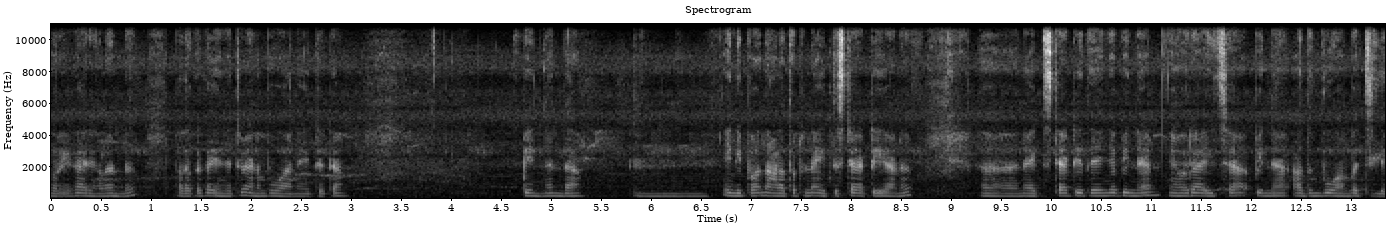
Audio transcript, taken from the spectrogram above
കുറേ കാര്യങ്ങളുണ്ട്. അപ്പോൾ അതൊക്കെ കഴിഞ്ഞിട്ട് വേണം പോകാനായിട്ട് പിന്നെന്താ ഇനിയിപ്പോൾ നാളെ തൊട്ട് നൈറ്റ് സ്റ്റാർട്ട് ചെയ്യാണ്. നൈറ്റ് സ്റ്റാർട്ട് ചെയ്ത് കഴിഞ്ഞാൽ പിന്നെ ഒരാഴ്ച പിന്നെ അതും പോകാൻ പറ്റില്ല.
